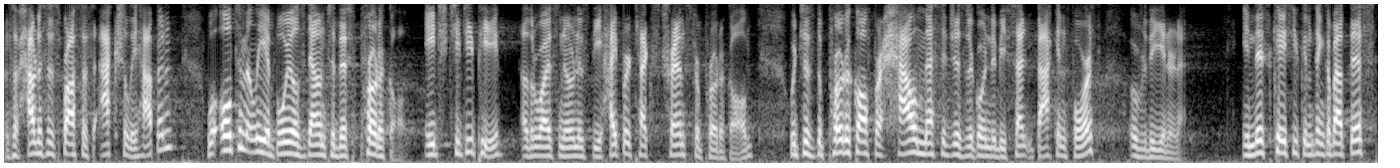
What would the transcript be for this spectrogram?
And so how does this process actually happen? Well, ultimately, it boils down to this protocol, HTTP, otherwise known as the Hypertext Transfer Protocol, which is the protocol for how messages are going to be sent back and forth over the internet. In this case, you can think about this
